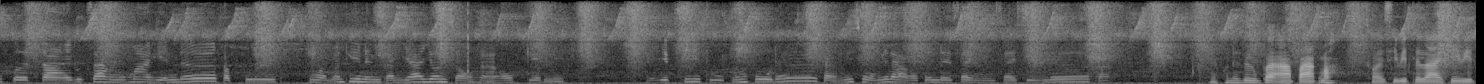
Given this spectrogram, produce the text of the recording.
เปิดหูเปิดตาให้ลูกจ้างลูกมาเห็นเด้อกับปูหวดวันที่หนึ่งกันยายนสองหาหกเกณฑ์นี่เอฟซีถูกน้ำปูเด้อค่ะมิโชคมิลาภของเพิ่นได้ใส่หนีใส่สินเด้อค่ะนี่คนนี้คือปลาอาปากเนาะซอยชีวิตหลายๆชีวิต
